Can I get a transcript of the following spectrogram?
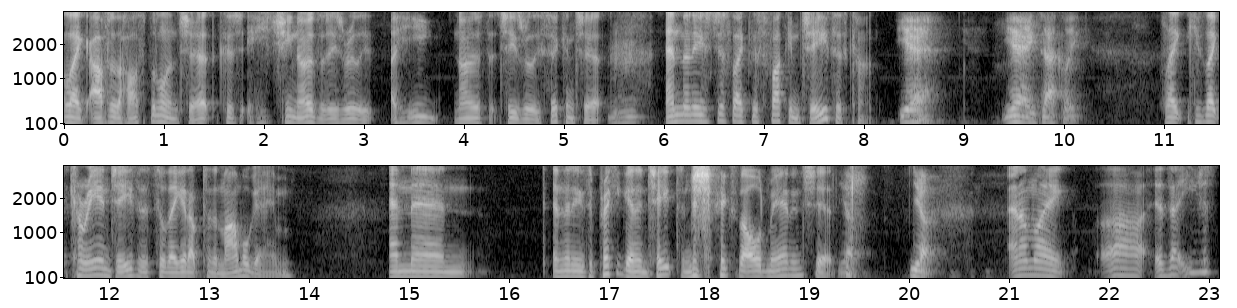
Like after the hospital and shit because she knows that he's really uh, he knows that she's really sick and shit Mhm. and then he's just like this fucking jesus cunt Yeah. Yeah. Exactly. like he's like korean jesus till they get up to the marble game and then and then he's a prick again and cheats and shakes the old man and shit yeah yeah and i'm like uh is that you just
